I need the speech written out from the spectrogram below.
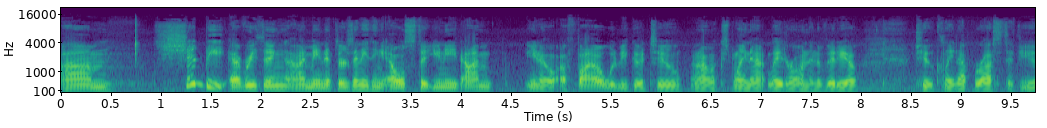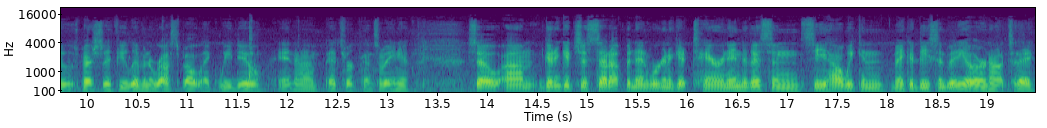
um, should be everything. I mean, if there's anything else that you need, I'm, you know, a file would be good too, and I'll explain that later on in a video to clean up rust if you, especially if you live in a rust belt like we do in uh, Pittsburgh, Pennsylvania. So I'm um, going to get you set up and then we're going to get tearing into this and see how we can make a decent video or not today.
